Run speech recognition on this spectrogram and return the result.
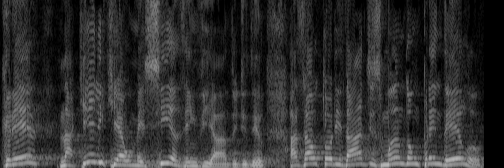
crer naquele que é o Messias enviado de Deus. As autoridades mandam prendê-lo.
